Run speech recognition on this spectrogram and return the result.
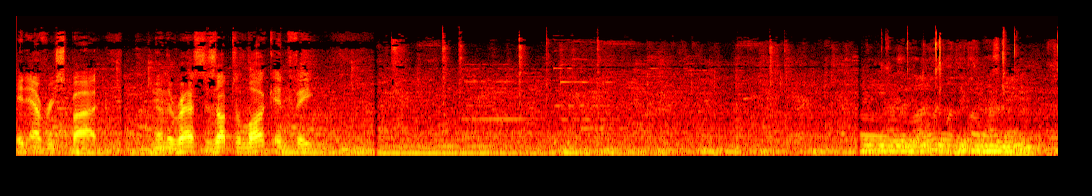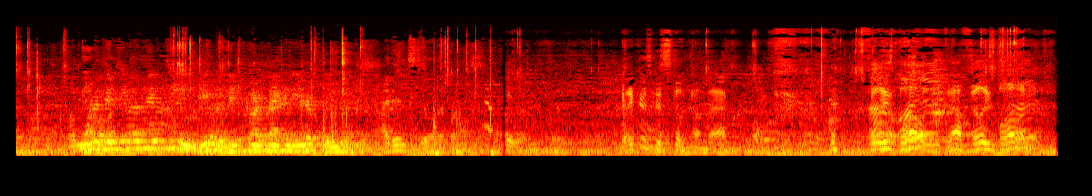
in every spot. And the rest is up to luck and fate. One fifty, one fifteen. Dealer, get card back in the air, please. I didn't steal it, I promise. Lakers could still come back. Philly's oh, blowing. Yeah, Philly's blowing.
